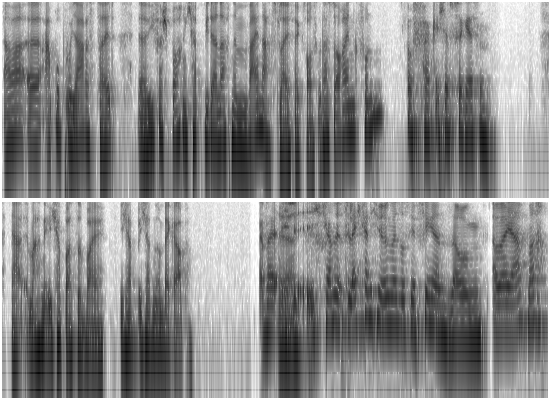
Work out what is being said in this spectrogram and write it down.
Aber äh, apropos Jahreszeit, äh, wie versprochen, ich habe wieder nach einem Weihnachts-Lifehack rausgeholt. Hast du auch einen gefunden? Oh fuck, ich hab's vergessen. Ja, mach ne, ich habe was dabei. Ich habe ich hab ein Backup. Weil ja. ich kann mir, vielleicht kann ich mir irgendwas aus den Fingern saugen. Aber ja, mach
